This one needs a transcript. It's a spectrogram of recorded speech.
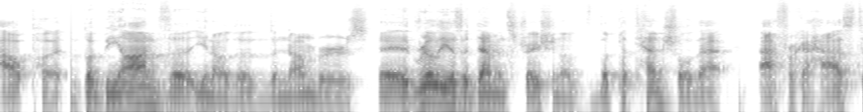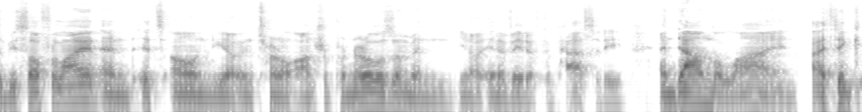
output. But beyond the you know the the numbers it really is a demonstration of the potential that Africa has to be self-reliant and its own, you know, internal entrepreneurialism and, you know, innovative capacity. And down the line, I think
